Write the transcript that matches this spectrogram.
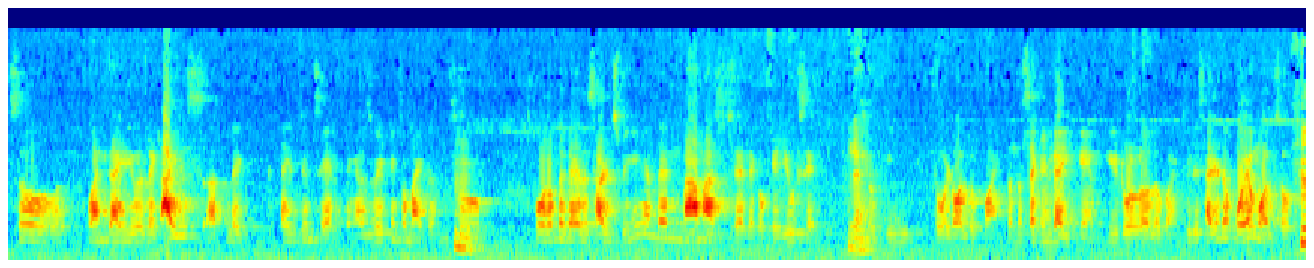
So one guy, he was like, I just, uh, like, I didn't say anything. I was waiting for my turn. So Hmm. four of the guys started speaking and then ma'am has said, like, okay, you say. Right. So he told all the points. And the second guy came, he told all the points. He recited a poem also. I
